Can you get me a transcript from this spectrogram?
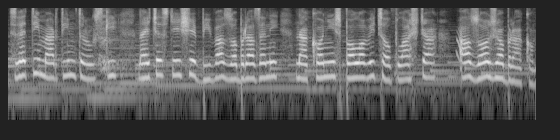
Svetý Martin Trusky najčastejšie býva zobrazený na koni s polovicou plašťa a so žobrákom.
